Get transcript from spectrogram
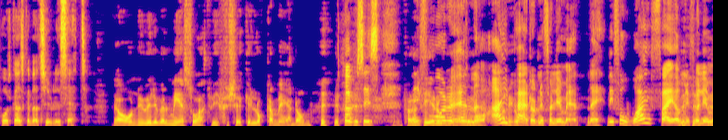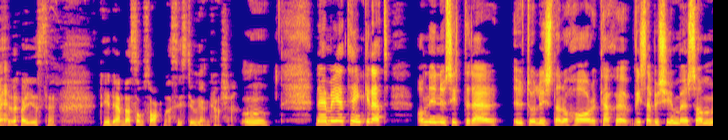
på ett ganska naturligt sätt. Ja, och nu är det väl mer så att vi försöker locka med dem. Ja, precis. För att ni det är får roligt att en vara allihop. iPad om ni följer med. Nej, ni får wifi om ni följer med. ja, just det. Det är det enda som saknas i stugan kanske. Mm. Nej, men jag tänker att om ni nu sitter där ute och lyssnar och har kanske vissa bekymmer som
